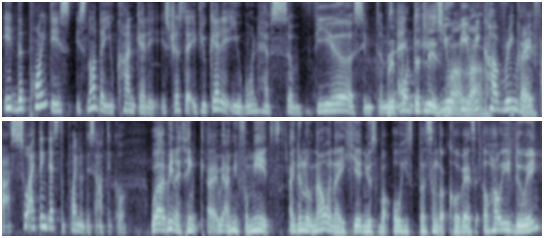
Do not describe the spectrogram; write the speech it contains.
it, the point is, it's not that you can't get it. It's just that if you get it, you won't have severe symptoms. Reportedly, and it's you'll be recovering very fast. So I think that's the point of this article. Well, I mean, I think, I mean, I mean, for me, it's, I don't know, now when I hear news about, oh, his person got COVID, I say, oh, how are you doing?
